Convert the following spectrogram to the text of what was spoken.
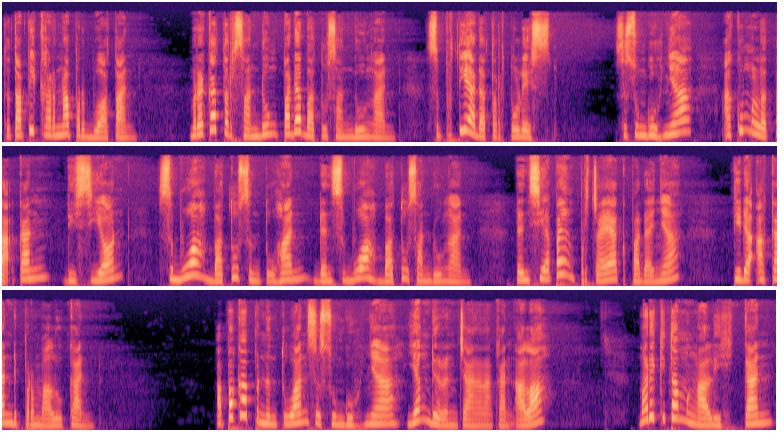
tetapi karena perbuatan. Mereka tersandung pada batu sandungan, seperti ada tertulis. Sesungguhnya aku meletakkan di Sion sebuah batu sentuhan dan sebuah batu sandungan, dan siapa yang percaya kepadanya tidak akan dipermalukan. Apakah penentuan sesungguhnya yang direncanakan Allah? Mari kita mengalihkan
